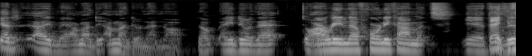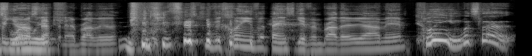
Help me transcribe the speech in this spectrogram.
Yeah, hey man, I'm not. Do- I'm not doing that. No, nope, ain't doing that. Already enough horny comments. Yeah, thank For you for this Euro one week. stepping there, brother. Keep it clean for Thanksgiving, brother. You know what I mean? Clean. What's that?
